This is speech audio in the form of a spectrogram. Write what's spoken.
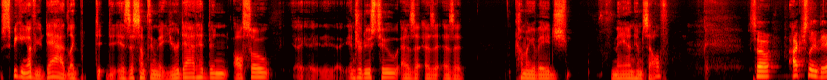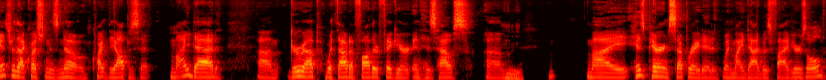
speaking of your dad, like, d- is this something that your dad had been also uh, introduced to as a as a as a coming of age man himself? So actually, the answer to that question is no. Quite the opposite. My dad um, grew up without a father figure in his house. Um, mm. My his parents separated when my dad was five years old,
